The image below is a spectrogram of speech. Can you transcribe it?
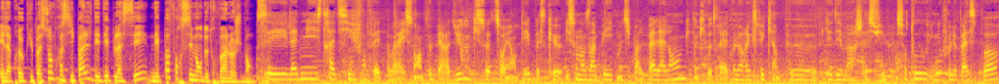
et la préoccupation principale des déplacés n'est pas forcément de trouver un logement. C'est l'administratif en fait. Voilà, ils sont un peu perdus donc ils souhaitent s'orienter parce qu'ils sont dans un pays dont ils parlent pas la langue. Donc il faudrait qu'on leur explique un peu les démarches à suivre. Surtout, il nous faut le passeport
